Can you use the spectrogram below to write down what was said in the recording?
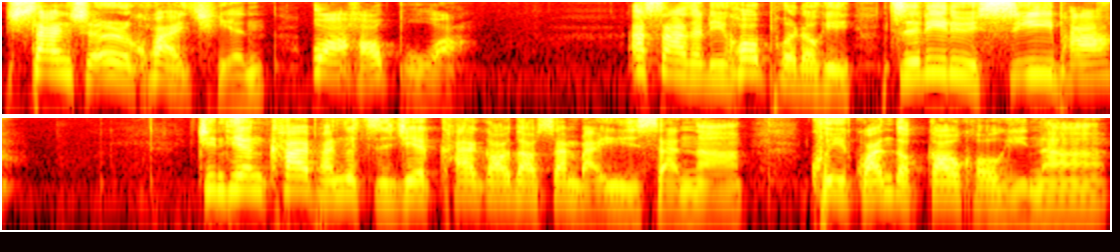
三十二块钱，哇，好补啊！啊，三十二块配落去，殖利率十一趴。今天开盘就直接开高到三百一十三呐，可以管到高口银呐。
